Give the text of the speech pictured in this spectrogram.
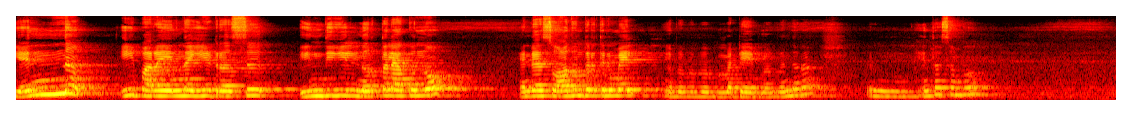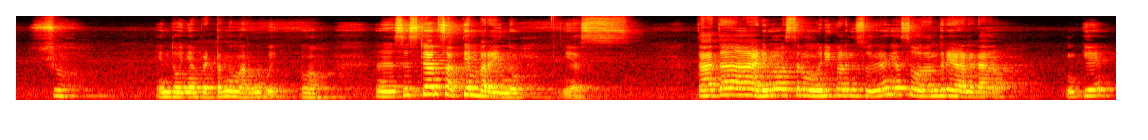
എന്ന് ഈ പറയുന്ന ഈ ഡ്രസ്സ് ഇന്ത്യയിൽ നിർത്തലാക്കുന്നു. എന്റെ സ്വാതന്ത്ര്യത്തിന് മേൽ ഇപ്പ- ഇപ്പ- ഇപ്പ- മറ്റേ എന്താ എന്താ സംഭവം? ഷോ എന്തോ ഞാൻ പെട്ടെന്ന് മറന്നുപോയി. ആ സിസ്റ്റർ സത്യം പറയുന്നു. യെസ്. താത്ത ആ അടിമ വസ്ത്രം ഊരിക്കളഞ്ഞ് സ്വതന്ത്ര ഞാൻ സ്വതന്ത്രയാണടാ. ഓക്കെ.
